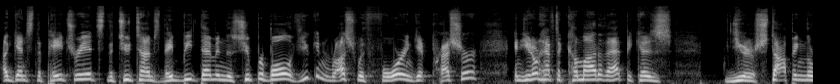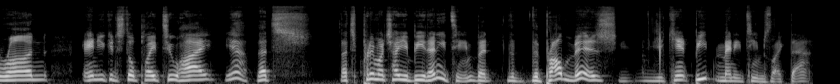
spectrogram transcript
against the Patriots the two times they beat them in the Super Bowl. If you can rush with four and get pressure, and you don't have to come out of that because you're stopping the run and you can still play too high, yeah, that's that's pretty much how you beat any team. But the, the problem is you can't beat many teams like that.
